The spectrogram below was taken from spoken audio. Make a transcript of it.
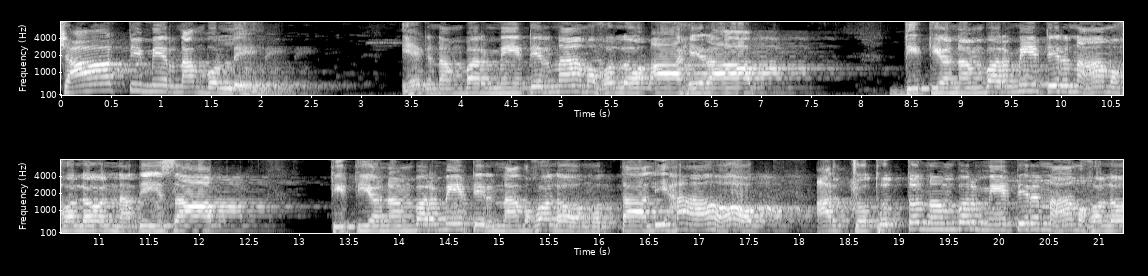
চারটি মেয়ের নাম বললেন। এক নাম্বার মেয়েটির নাম হলো আহেরা দ্বিতীয় নাম্বার মেয়েটির নাম হলো নাদিসা তৃতীয় নাম্বার মেয়েটির নাম হলো মুতালিহা আর চতুর্থ নম্বর মেয়েটির নাম হলো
